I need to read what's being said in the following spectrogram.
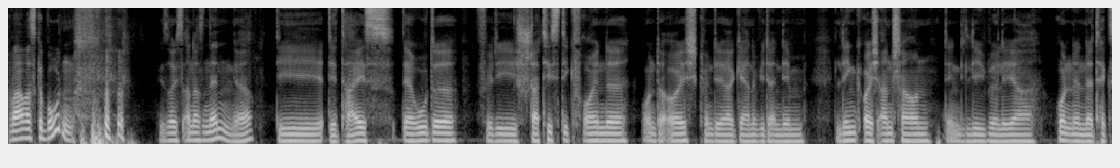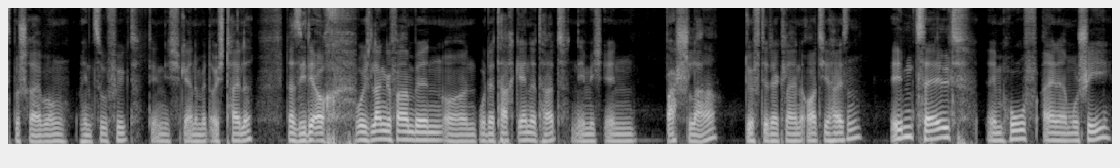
war was geboten. Wie soll ich es anders nennen, ja? Die Details der Route für die Statistikfreunde unter euch könnt ihr gerne wieder in dem Link euch anschauen, den die liebe Lea unten in der Textbeschreibung hinzufügt, den ich gerne mit euch teile. Da seht ihr auch, wo ich lang gefahren bin und wo der Tag geendet hat, nämlich in Baschla, dürfte der kleine Ort hier heißen. Im Zelt, im Hof einer Moschee,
